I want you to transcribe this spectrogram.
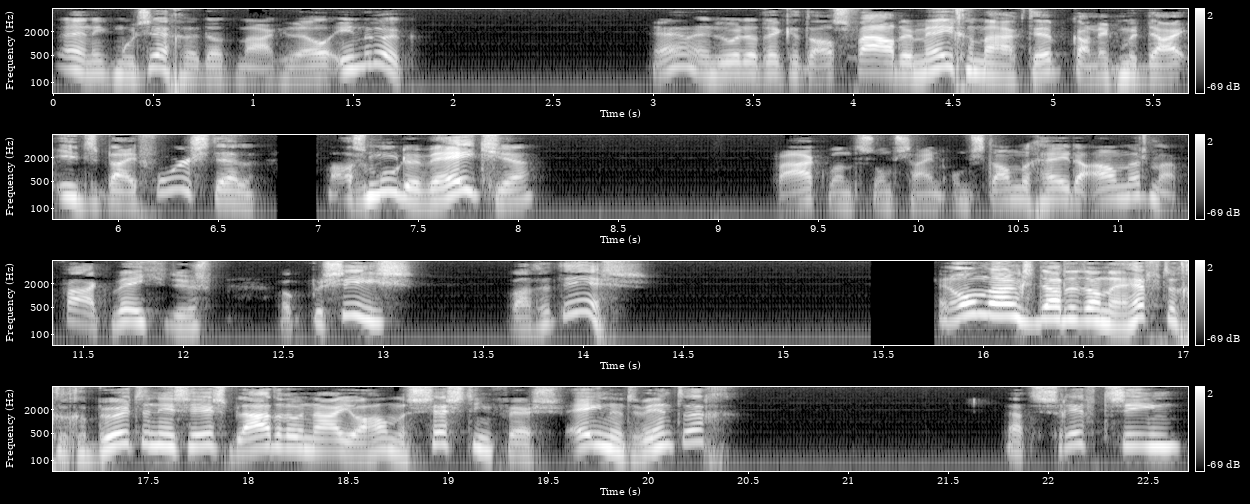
En ik moet zeggen, dat maakt wel indruk. en doordat ik het als vader meegemaakt heb, kan ik me daar iets bij voorstellen. Maar als moeder weet je, vaak, want soms zijn omstandigheden anders, maar vaak weet je dus ook precies wat het is. En ondanks dat het dan een heftige gebeurtenis is, bladeren we naar Johannes 16, vers 21. Laat de schrift zien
